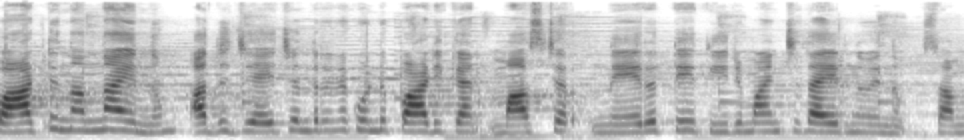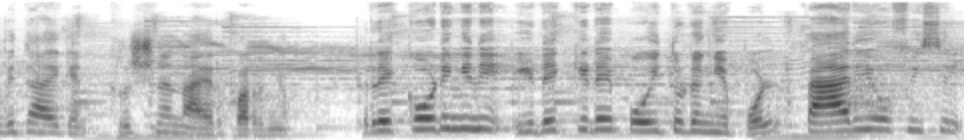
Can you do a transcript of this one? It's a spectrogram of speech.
പാട്ട് നന്നായെന്നും അത് ജയചന്ദ്രനെ കൊണ്ട് പാടിക്കാൻ മാസ്റ്റർ നേരത്തെ തീരുമാനിച്ചതായിരുന്നുവെന്നും സംവിധായകൻ കൃഷ്ണൻ നായർ പറഞ്ഞു. റെക്കോർഡിങ്ങിന് ഇടയ്ക്കിടെ പോയി തുടങ്ങിയപ്പോൾ പാരി ഓഫീസിൽ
